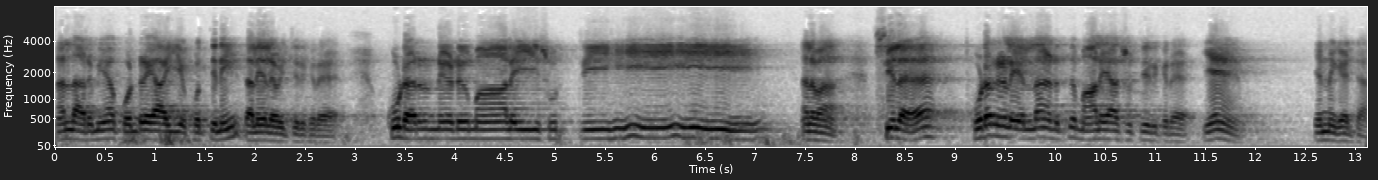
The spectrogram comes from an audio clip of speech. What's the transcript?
நல்ல அருமையா கொன்றையாகிய கொத்தினை தலையில வச்சிருக்கிற. குடர் நெடுமாலை சுற்றி. அல்லவா சில குடர்களை எல்லாம் எடுத்து மாலையா சுற்றி இருக்கிற ஏன்? என்ன கேட்டா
